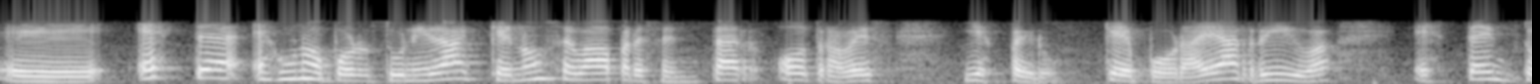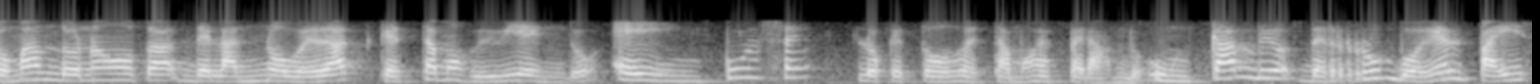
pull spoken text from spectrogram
eh, esta es una oportunidad que no se va a presentar otra vez y espero que por ahí arriba estén tomando nota de la novedad que estamos viviendo e impulsen lo que todos estamos esperando, un cambio de rumbo en el país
